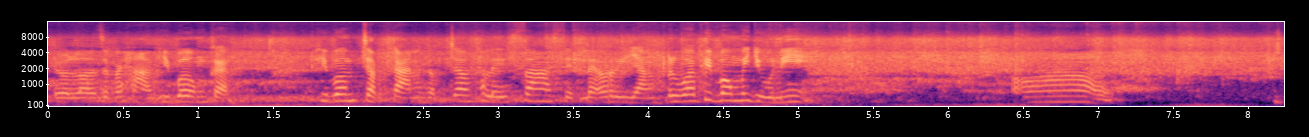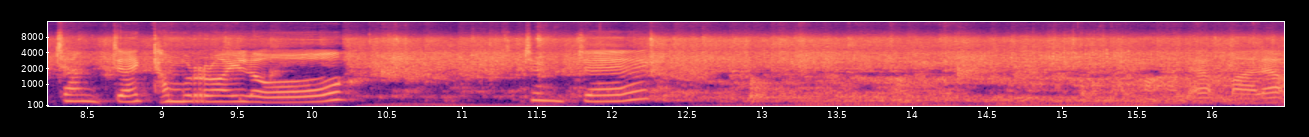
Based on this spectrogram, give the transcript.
เดี๋ยวเราจะไปหาพี่เบิ้มกัน พี่เบิ้มจัดการกับเจ้าทะเลซ่าเสร็จแล้วหรือยัง หรือว่าพี่เบิ้มไม่อยู่นี่ อ้าว พี่ จ้างแจ็คทำอะไรเหรอจ้างแจ็คมาแล้วมาแล้ว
